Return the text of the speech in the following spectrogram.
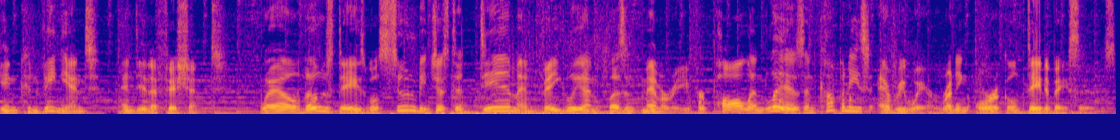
inconvenient, and inefficient. Well, those days will soon be just a dim and vaguely unpleasant memory for Paul and Liz and companies everywhere running Oracle databases.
